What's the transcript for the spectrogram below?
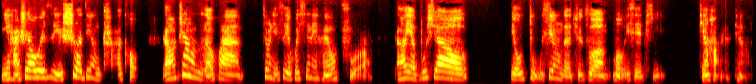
你还是要为自己设定卡口，然后这样子的话，就是你自己会心里很有谱，然后也不需要。有赌性的去做某一些题，挺好的，挺好的。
